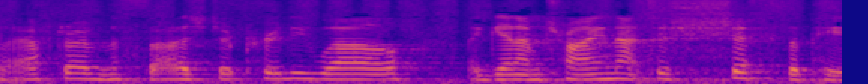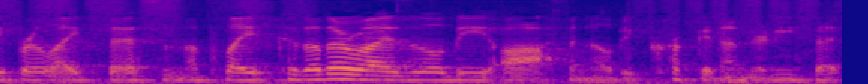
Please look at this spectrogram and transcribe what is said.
So after I've massaged it pretty well, again, I'm trying not to shift the paper like this in the plate because otherwise it'll be off and it'll be crooked underneath it.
